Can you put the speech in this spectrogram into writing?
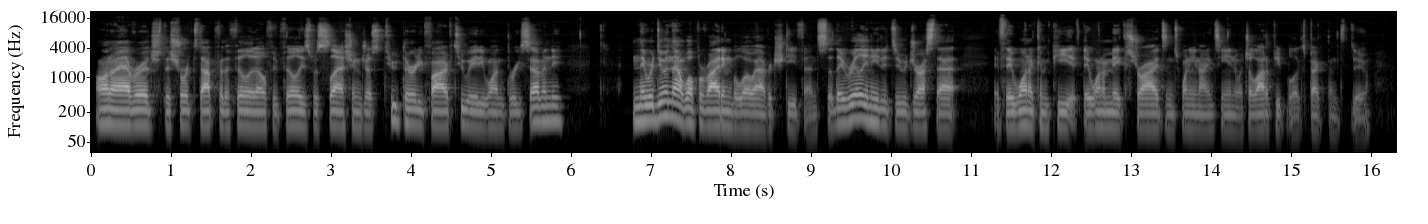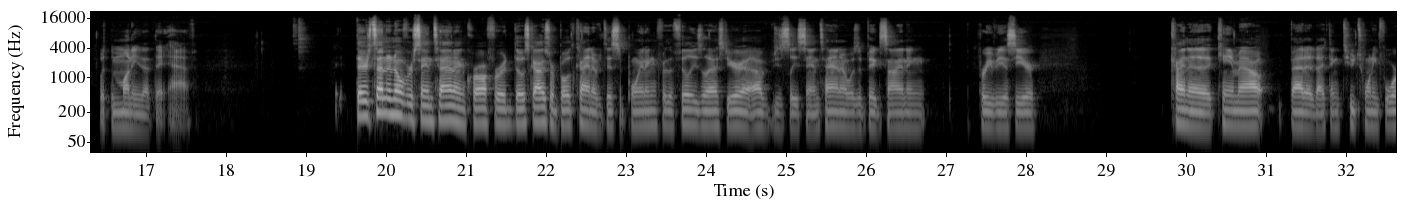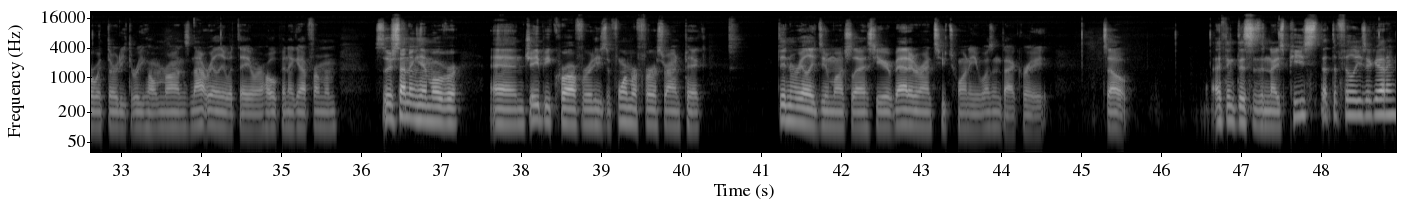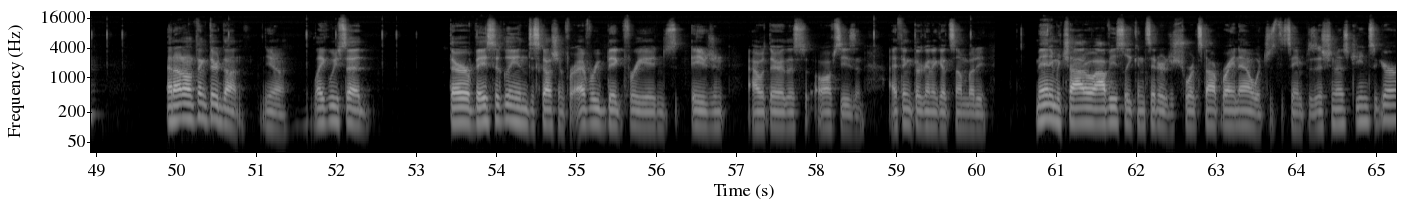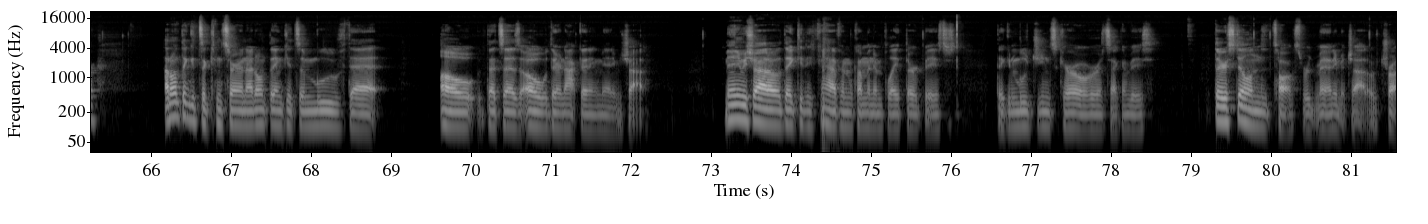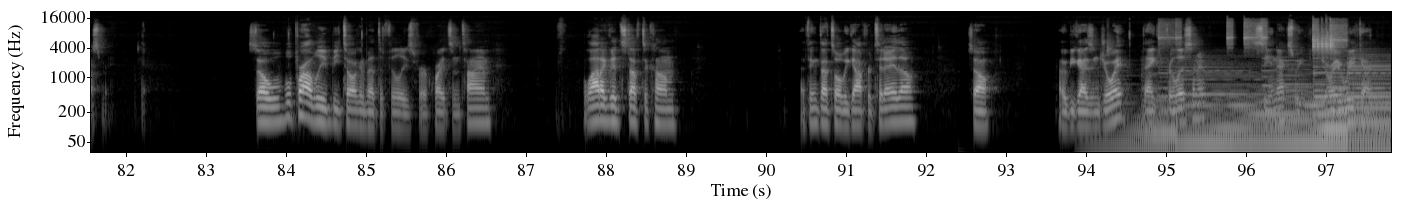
On average, the shortstop for the Philadelphia Phillies was slashing just 235, 281, 370. And they were doing that while providing below average defense. So they really needed to address that if they want to compete, if they want to make strides in 2019, which a lot of people expect them to do with the money that they have. They're sending over Santana and Crawford. Those guys were both kind of disappointing for the Phillies last year. Obviously, Santana was a big signing previous year. Kind of came out, batted, I think, 224 with 33 home runs. Not really what they were hoping to get from him. So they're sending him over. And J.P. Crawford, he's a former first round pick. Didn't really do much last year. Batted around 220. Wasn't that great. So I think this is a nice piece that the Phillies are getting and I don't think they're done. You know, like we said, they're basically in discussion for every big free agent out there this offseason. I think they're going to get somebody. Manny Machado, obviously considered a shortstop right now, which is the same position as Jean Segura. I don't think it's a concern. I don't think it's a move that oh that says oh they're not getting Manny Machado. Manny Machado, they could have him come in and play third base. They can move Jean Segura over at second base. They're still in the talks for Manny Machado. Trust me. So we'll probably be talking about the Phillies for quite some time. A lot of good stuff to come. I think that's all we got for today, though. So, I hope you guys enjoy. Thank you for listening. See you next week. Enjoy your weekend.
